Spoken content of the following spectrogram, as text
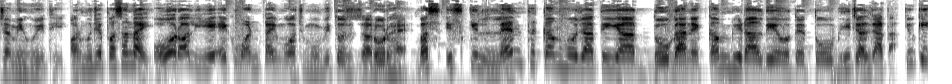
जमी हुई थी। और मुझे पसंद आई। ओवरऑल ये एक वन टाइम वॉच मूवी तो ज़रूर है। बस इसकी लेंथ कम हो जाती या दो गाने कम भी डाल दिए होते तो भी चल जाता। क्योंकि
